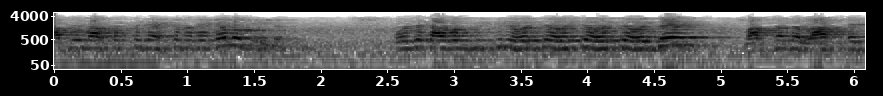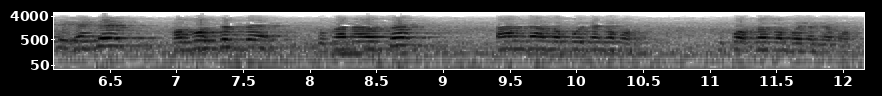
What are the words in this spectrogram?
আপনি মার্কেট থেকে একশো টাকায় কেন কিনবেন ওই যে কাগজ বিক্রি হইতে হইতে হইতে হইতে মাঝখানে লাভ খেতে খেতে সর্বশেষ যে দোকানে আছে, তার নব্বই টাকা পড়ছে পঁচানব্বই টাকা পড়ছে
